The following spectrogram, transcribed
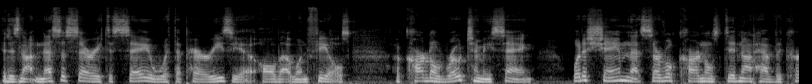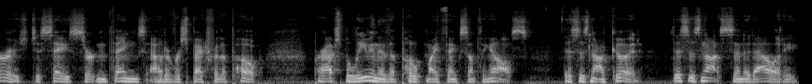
It is not necessary to say with the parrhesia all that one feels. A cardinal wrote to me saying, What a shame that several cardinals did not have the courage to say certain things out of respect for the Pope, perhaps believing that the Pope might think something else. This is not good. This is not synodality,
